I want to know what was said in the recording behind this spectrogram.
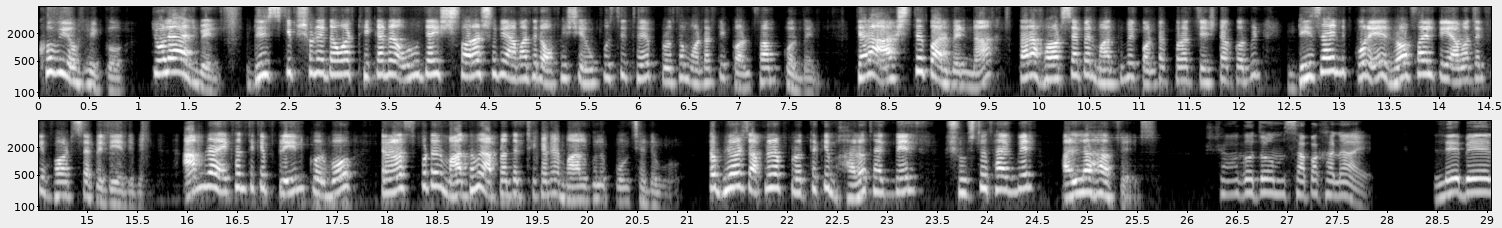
খুবই অভিজ্ঞ। চলে আসবেন। ডিসক্রিপশনে দেওয়া ঠিকানা অনুযায়ী সরাসরি আমাদের অফিসে উপস্থিত হয়ে প্রথম অর্ডারটি কনফার্ম করবেন। যারা আসতে পারবেন না, তারা হোয়াটসঅ্যাপের মাধ্যমে কন্ট্যাক্ট করার চেষ্টা করবেন। ডিজাইন করে র ফাইলটি আমাদেরকে হোয়াটসঅ্যাপে দিয়ে দিবেন। আমরা এখান থেকে প্রিন্ট করব ট্রান্সপোর্টের মাধ্যমে আপনাদের ঠিকানায় মালগুলো পৌঁছে দেব। তো ভিউয়ার্স আপনারা প্রত্যেকে ভালো থাকবেন, সুস্থ থাকবেন, আল্লাহ হাফেজ। স্বাগতম ছাপাখানায়। লেবেল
